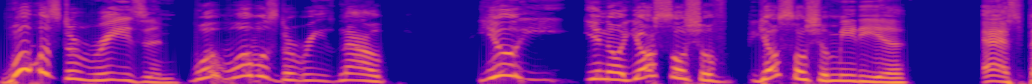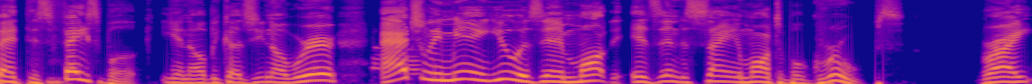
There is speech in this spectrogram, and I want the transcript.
What was the reason? What What was the reason? Now, you you know your social your social media aspect is Facebook. You know because you know we're actually me and you is in multi is in the same multiple groups, right?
